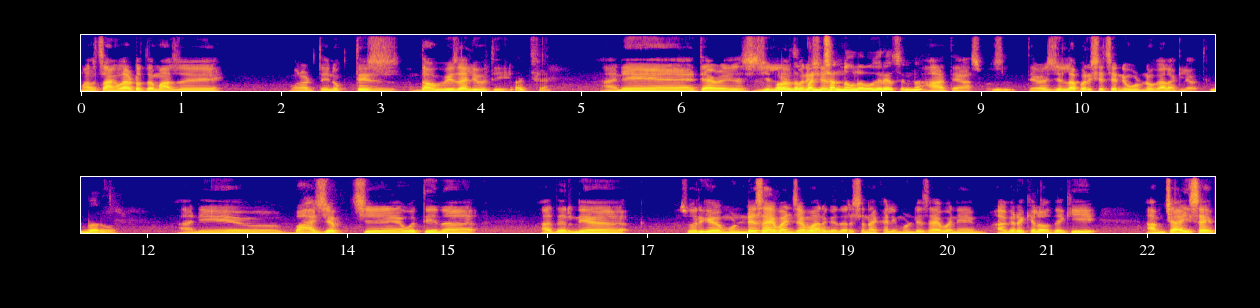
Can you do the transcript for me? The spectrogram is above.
मला चांगलं आठवतं माझे मला वाटते नुकतीच दहावी झाली होती. अच्छा. आणि त्यावेळेस जिल्हा पंच्याण्णवला वगैरे असेल ना? हां त्या आसपास हम्म. त्यावेळेस जिल्हा परिषदच्या निवडणुका लागल्या होत्या. बरोबर. आणि अं, भाजपच्या वतीनं आदरणीय स्वर्गीय मुंडे साहेबांच्या बरोबर. मार्गदर्शनाखाली मुंडे साहेबांनी आग्रह केला होता की आमचे आईसाहेब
